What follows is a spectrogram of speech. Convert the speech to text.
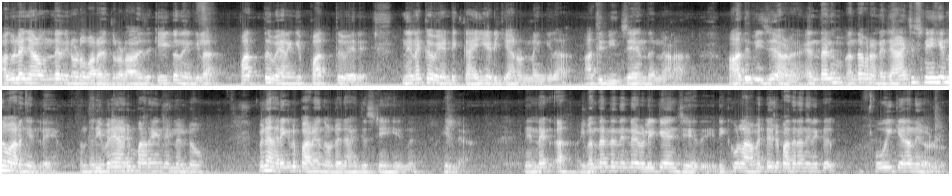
അതുപോലെ ഞാൻ ഒന്നേ നിന്നോട് പറയത്തുള്ളൂ. ഇത് കേൾക്കുന്നെങ്കിൽ പത്ത് പേരെങ്കിൽ പത്ത് പേര്. നിനക്ക് വേണ്ടി കൈ അടിക്കാനുണ്ടെങ്കിൽ അത് വിജയം തന്നെയാടാ. അത് വിജയമാണ്. എന്തായാലും എന്താ പറയണ്ടേ രാജ്യസ്നേഹി എന്ന് പറഞ്ഞില്ലേ? എന്തായാലും ഇവനെ ആരും പറയുന്നില്ലല്ലോ. ഇവനെ ആരെങ്കിലും പറയുന്നുണ്ടോ രാജ്യസ്നേഹി എന്ന്? ഇല്ല. നിന്നെ ഇവൻ തന്നെ നിന്നെ വിളിക്കുകയും ചെയ്ത്. ഇതിക്കുള്ള അവന്റെ ഒരു പതനം നിനക്ക് ഊഹിക്കാന്നേ ഉള്ളൂ.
